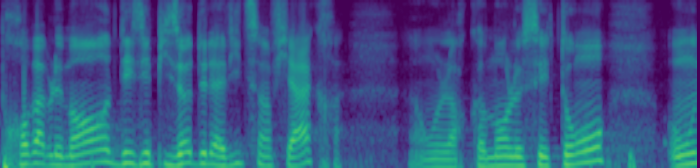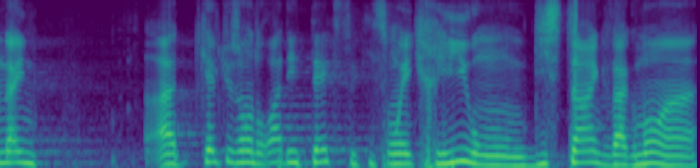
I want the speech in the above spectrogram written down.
probablement des épisodes de la vie de Saint-Fiacre. Alors comment le sait-on? On a à quelques endroits des textes qui sont écrits où on distingue vaguement hein,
